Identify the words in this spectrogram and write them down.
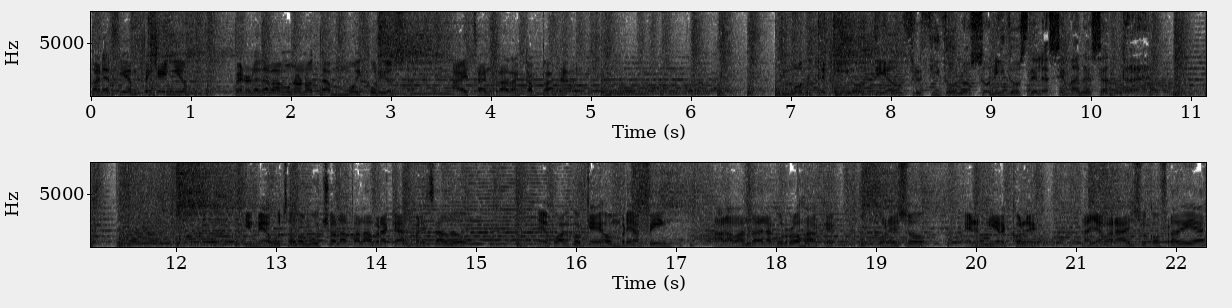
parecían pequeños pero le daban una nota muy curiosa a esta entrada en campana Montepío te ha ofrecido los sonidos de la Semana Santa. y me ha gustado mucho la palabra que ha expresado eh, Juanjo que es hombre afín a la banda de la Cruz Roja que por eso el miércoles la llamará en su cofradía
